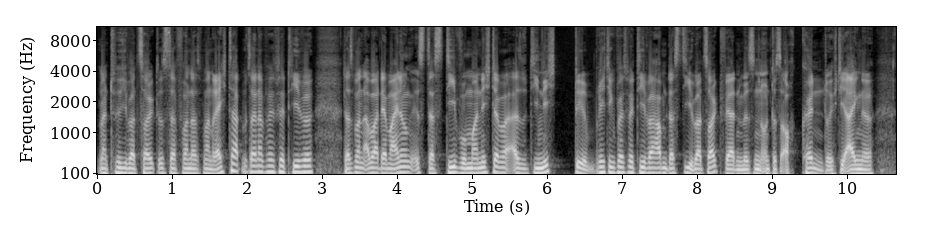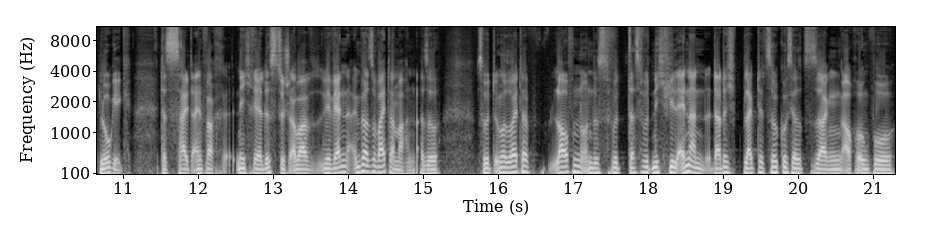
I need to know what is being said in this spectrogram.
natürlich überzeugt ist davon, dass man recht hat mit seiner Perspektive, dass man aber der Meinung ist, dass die, wo man nicht, also die nicht die richtige Perspektive haben, dass die überzeugt werden müssen und das auch können durch die eigene Logik. Das ist halt einfach nicht realistisch, aber wir werden immer so weitermachen. Also es wird immer so weiterlaufen und es wird, das wird nicht viel ändern. Dadurch bleibt der Zirkus ja sozusagen auch irgendwo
